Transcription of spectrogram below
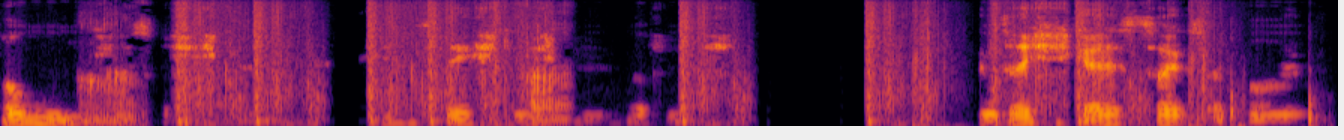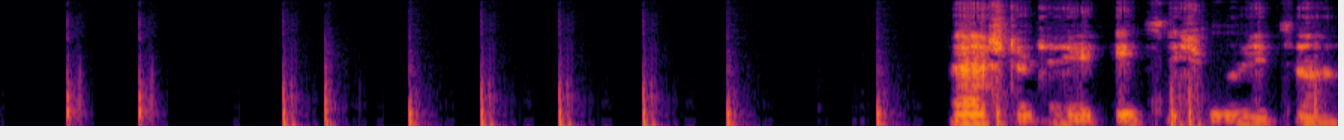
Oh, das ist richtig geil. Das ist richtig geil, wirklich. Ganz richtig geiles Zeugs abholen. Ja, stimmt, hier geht's nicht weiter.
